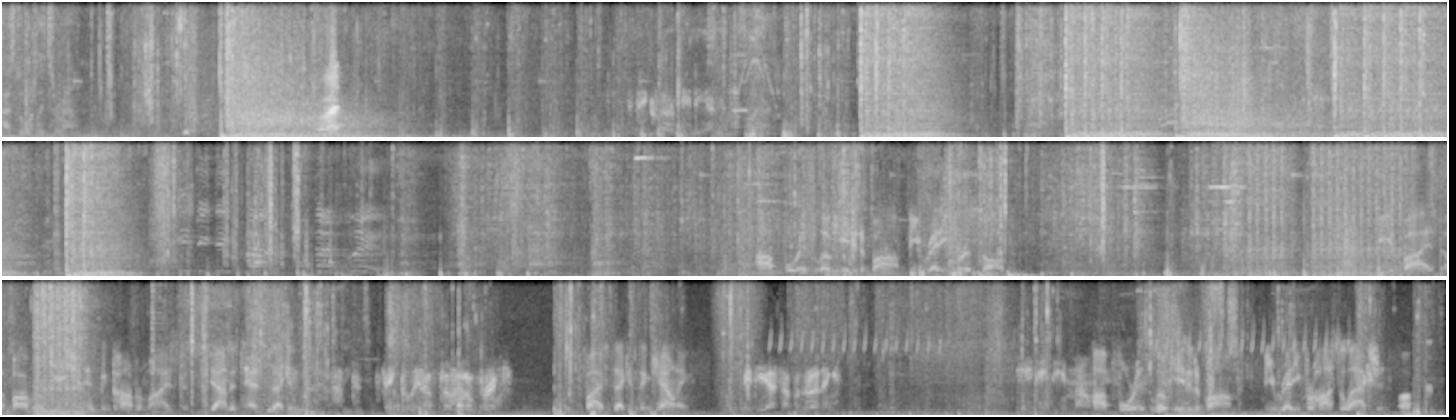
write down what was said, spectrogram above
Pass those plates around. what Stay clear. Op 4 has located a bomb. Be ready for assault. Be advised, a bomb location has been compromised. Down to 10 seconds. Stay clear of the little prick. 5 seconds and counting. ADS up and running. Op 4 has located a bomb. Be ready for hostile action. fuck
